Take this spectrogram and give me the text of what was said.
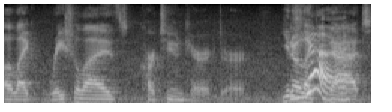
a like racialized cartoon character. You know, like Yeah. that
